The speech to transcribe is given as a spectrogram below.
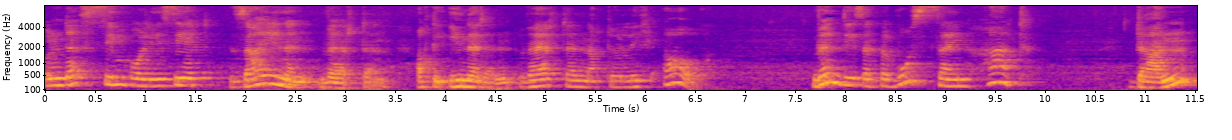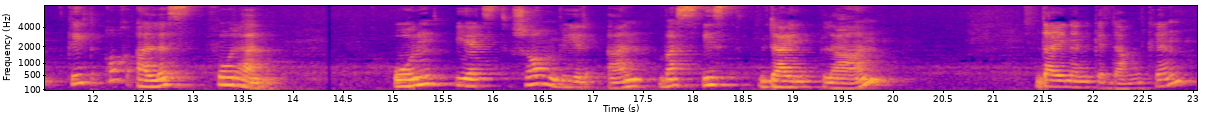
Und das symbolisiert seinen Werten, auch die inneren Werte natürlich auch. Wenn dieser Bewusstsein hat, dann geht auch alles voran. Und jetzt schauen wir an, was ist dein Plan, deinen Gedanken.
